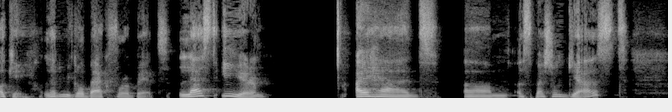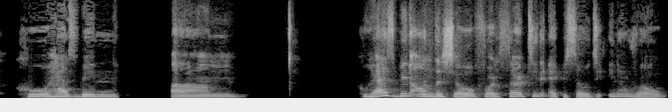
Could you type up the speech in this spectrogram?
okay, let me go back for a bit. Last year, I had um, a special guest who has been um, who has been on the show for 13 episodes in a row.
